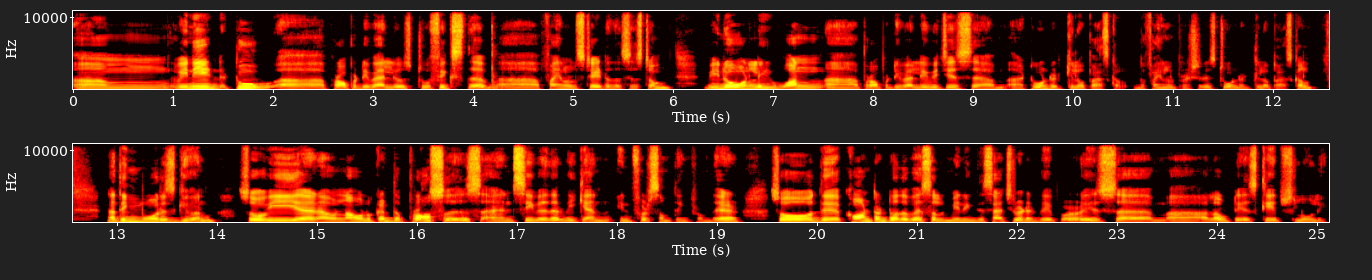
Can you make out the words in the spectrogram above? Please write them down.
um, we need two uh, property values to fix the uh, final state of the system. We know only one uh, property value which is um, uh, 200 kilopascal. The final pressure is 200 kilopascal. Nothing more is given. So, we uh, now, look at the process and see whether we can infer something from there. So, the content of the vessel meaning the saturated vapor is um, uh, allowed to escape slowly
